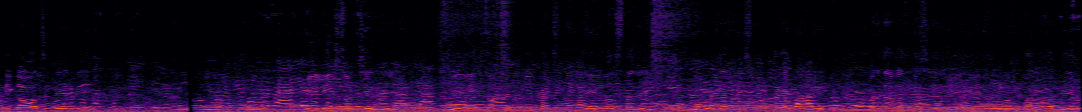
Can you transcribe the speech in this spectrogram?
నీకు కావాల్సింది ఏంటి మీ లీస్ట్ వచ్చింది మీ లీస్ట్ వచ్చింది మీకు ఖచ్చితంగా ఇల్లు వస్తుంది ఇప్పుడు దాన్ని టైం ఉంది. మరి దాంట్లో తీసుకొని మీరు బరాబర్ మీరు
